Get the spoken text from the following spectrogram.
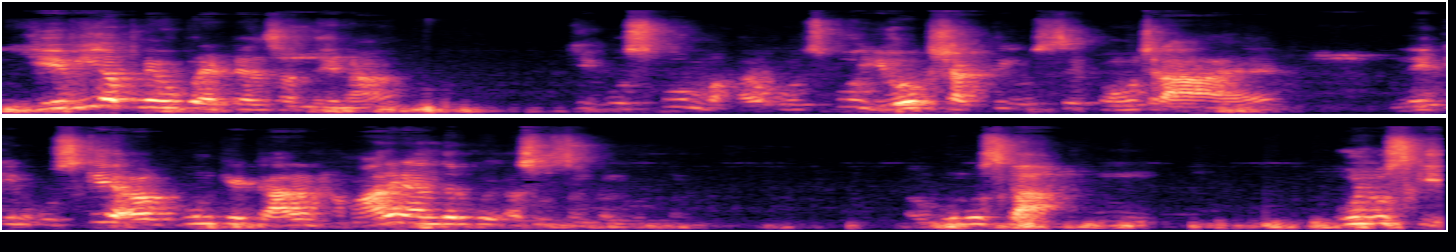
ये भी अपने ऊपर अटेंशन देना कि उसको उसको योग शक्ति उससे पहुँच रहा है, लेकिन उसके अवगुण के कारण हमारे अंदर कोई अशुद्ध संकल्प होता है। अवगुण उसका, भूल उसकी,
